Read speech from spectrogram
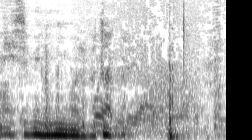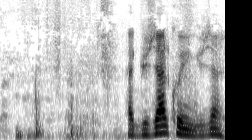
Neyse benim iyiyim arabadan. Ha güzel koyun güzel.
